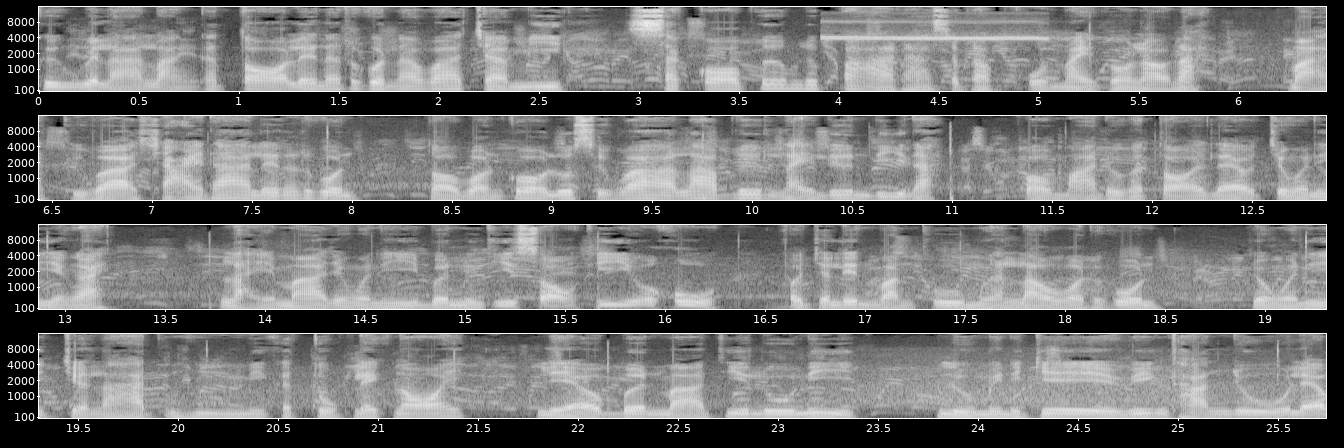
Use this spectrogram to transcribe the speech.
ครึ่งเวลาหลังกันต่อเลยนะทุกคนนะว่าจะมีสกอร์เพิ่มหรือเปล่านะสำหรับโค้ชใหม่ของเรานะ มาถือว่าใช้ได้เลยนะทุกคนต่อบอลก็รู้สึกว่าราบลื่นไหลลื่นดีนะ ก็มาดูกันต่อแล้วจังหวะนี้ยังไง ไหลมาจังหวะนี้เบิ้ลหนึ่งทีสองทีโอ้โหเขาจะเล่นวันทูเหมือนเราอะทุกคน จังหวะนี้เจอลาดมีกระตุกเล็กน้อย แล้วเบิ้ลมาที่ลูนี่ลูมินิเก้วิ่งทันอยู่แล้ว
